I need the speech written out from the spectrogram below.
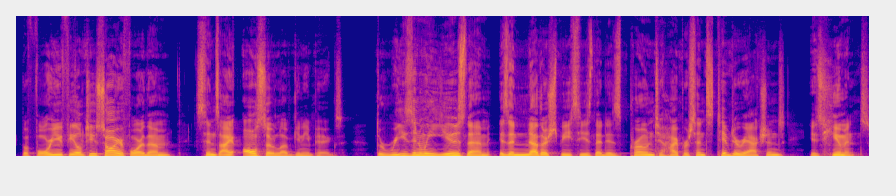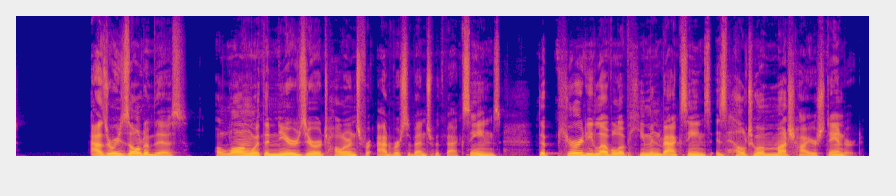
Before you feel too sorry for them, since I also love guinea pigs, the reason we use them is another species that is prone to hypersensitivity reactions is humans. As a result of this, along with a near zero tolerance for adverse events with vaccines, the purity level of human vaccines is held to a much higher standard.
